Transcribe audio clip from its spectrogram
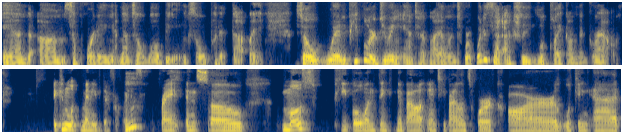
and um, supporting mental well being. So we'll put it that way. So when people are doing anti violence work, what does that actually look like on the ground? It can look many different ways, mm-hmm. right? And so most people, when thinking about anti violence work, are looking at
